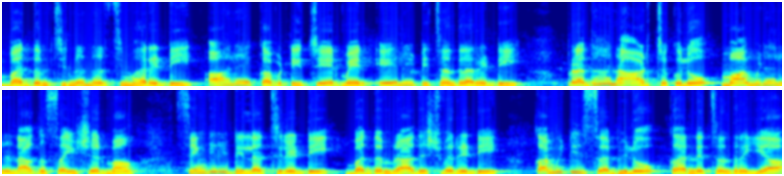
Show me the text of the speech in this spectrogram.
బద్దం చిన్న నరసింహారెడ్డి ఆలయ కమిటీ చైర్మన్ ఏలేటి చంద్రారెడ్డి ప్రధాన అర్చకులు మామిడాల నాగసాయి శర్మ సింగిరెడ్డి లచ్చిరెడ్డి బద్దం రాజేశ్వరరెడ్డి కమిటీ సభ్యులు కర్ణచంద్రయ్య చంద్రయ్య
